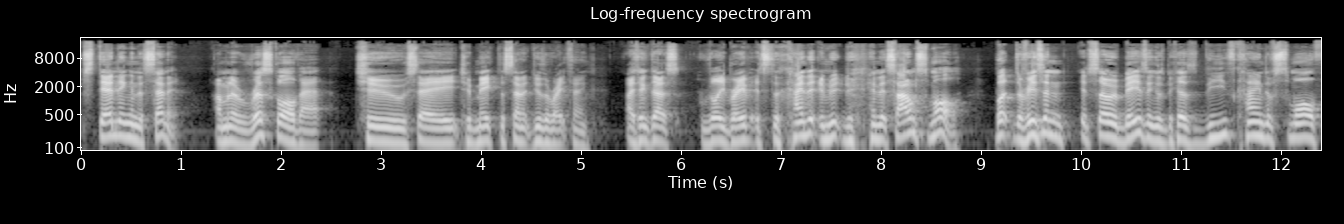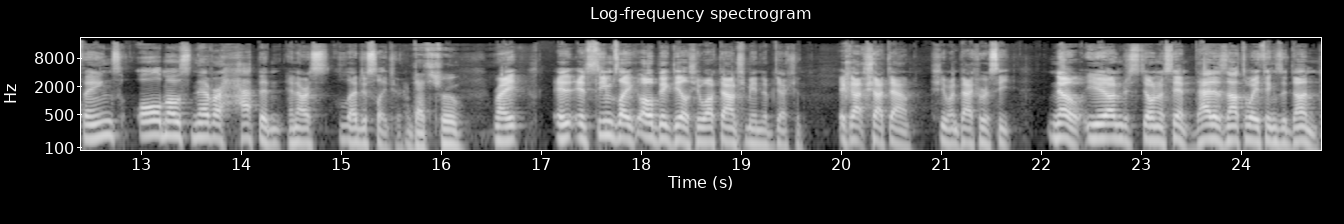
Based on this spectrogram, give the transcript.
standing in the Senate. I'm going to risk all that to say, to make the Senate do the right thing. I think that's really brave. It's the kind of, and it sounds small, but the reason it's so amazing is because these kind of small things almost never happen in our legislature. That's true. Right? It, it, seems like, oh, big deal. She walked down, she made an objection. It got shut down. She went back to her seat. No, you don't understand. That is not the way things are done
